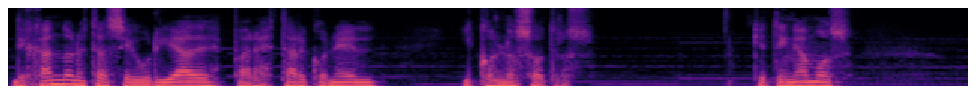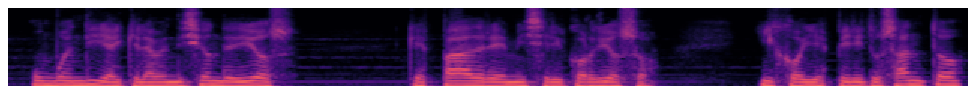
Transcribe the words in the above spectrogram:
dejando nuestras seguridades para estar con Él y con los otros. Que tengamos un buen día y que la bendición de Dios, que es Padre misericordioso, Hijo y Espíritu Santo,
